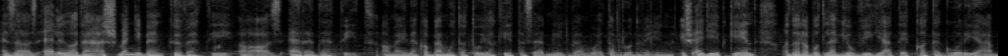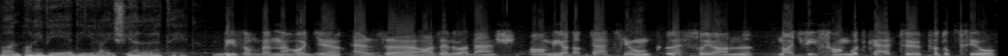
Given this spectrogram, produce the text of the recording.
Ez az előadás mennyiben követi az eredetit, amelynek a bemutatója 2004-ben volt a Broadway-n? És egyébként a darabot legjobb vígjáték kategóriában Olivier díjra is jelölték. Bízom benne, hogy ez az előadás, a mi adaptációnk lesz olyan nagy vízhangot keltő produkció,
